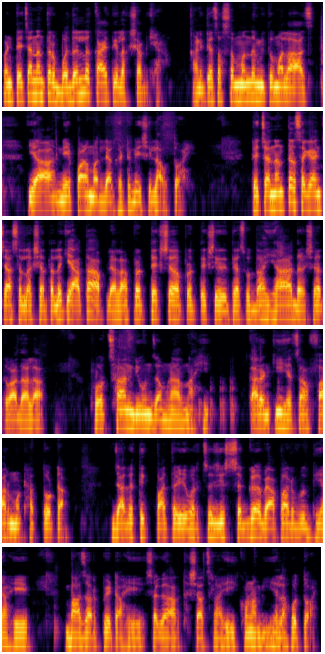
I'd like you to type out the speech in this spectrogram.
पण त्याच्यानंतर बदललं काय ते लक्षात घ्या. आणि त्याचा संबंध मी तुम्हाला आज या नेपाळमधल्या घटनेशी लावतो आहे. त्याच्यानंतर सगळ्यांच्या असं लक्षात आलं की आता आपल्याला प्रत्यक्ष अप्रत्यक्षरित्या सुद्धा ह्या दहशतवादाला प्रोत्साहन देऊन जमणार नाही. कारण की ह्याचा फार मोठा तोटा जागतिक पातळीवरचं जे सगळं व्यापार वृद्धी आहे बाजारपेठ आहे सगळं अर्थशास्त्र आहे इकॉनॉमी ह्याला होतो आहे.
